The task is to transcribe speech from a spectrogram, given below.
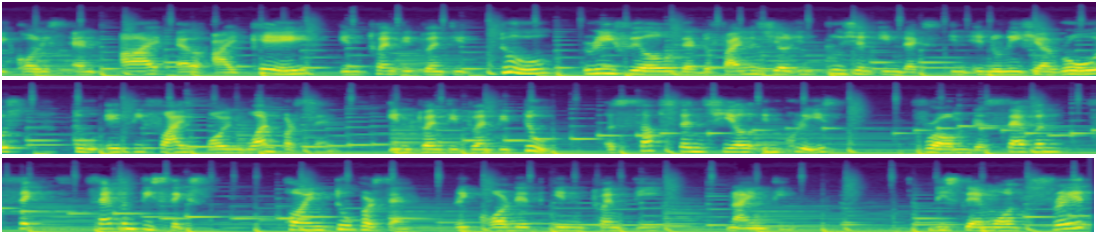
we call it NILIK, in 2022 revealed that the financial inclusion index in Indonesia rose to 85.1% in 2022, a substantial increase from the 76.2% recorded in 2019. This demonstrates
